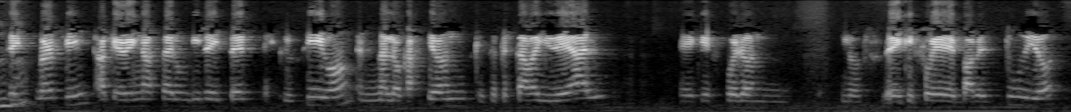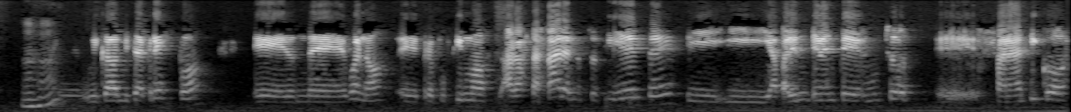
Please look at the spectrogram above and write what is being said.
James Murphy, a que venga a hacer un DJ set exclusivo en una locación que se prestaba ideal eh, que fueron los eh, que fue Babel Studios, eh, ubicado en Villa Crespo, donde, bueno, propusimos agasajar a nuestros clientes y, aparentemente muchos fanáticos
